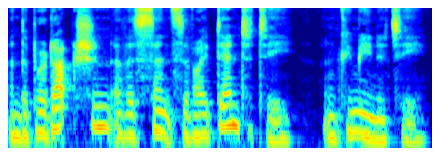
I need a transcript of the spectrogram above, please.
and the production of a sense of identity and community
